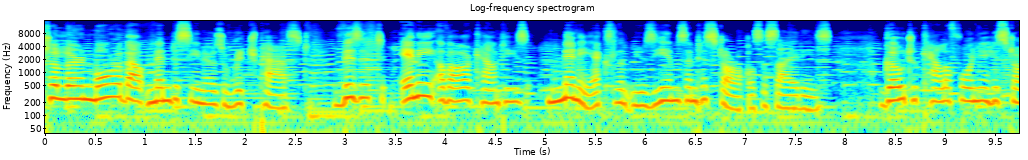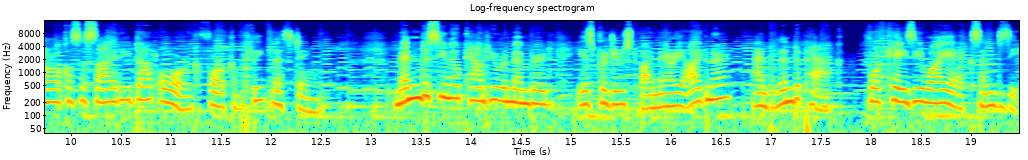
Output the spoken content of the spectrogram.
To learn more about Mendocino's rich past, visit any of our county's many excellent museums and historical societies. Go to CaliforniaHistoricalSociety.org for a complete listing. Mendocino County Remembered is produced by Mary Eigner and Linda Pack for KZYX and Z.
